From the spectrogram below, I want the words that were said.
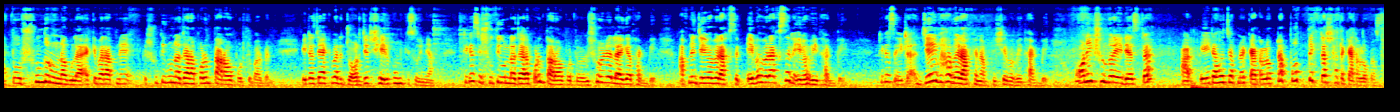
এত সুন্দর উন্নাগুলা, একেবারে আপনি সুতি উন্না যারা পড়েন তারাও পড়তে পারবেন। এটা যে একেবারে জর্জের সেরকম কিছুই না। ঠিক আছে? সুতি উন্না যারা পড়েন তারাও পড়তে পারবেন শরীরে লাইগা থাকবে। আপনি যেভাবে রাখছেন এইভাবে রাখছেন এইভাবেই থাকবে। ঠিক আছে? এটা যেইভাবে রাখেন আপনি, সেভাবেই থাকবে। অনেক সুন্দর এই ড্রেসটা। আর এইটা হচ্ছে আপনার ক্যাটালগটা। প্রত্যেকটার সাথে ক্যাটালগ আছে।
